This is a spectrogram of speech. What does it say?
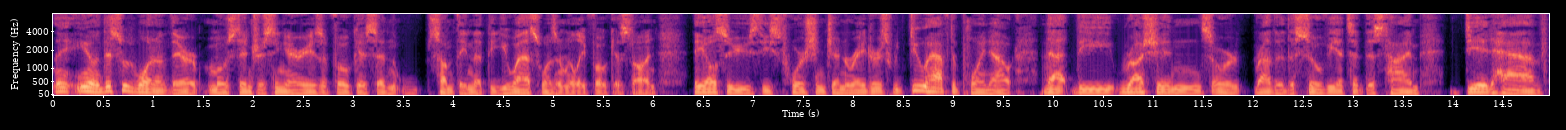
you know, this was one of their most interesting areas of focus and something that the U.S. wasn't really focused on. They also use these torsion generators. We do have to point out that the Russians, or rather the Soviets at this time, did have,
